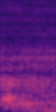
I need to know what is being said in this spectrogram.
Mm-hmm.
